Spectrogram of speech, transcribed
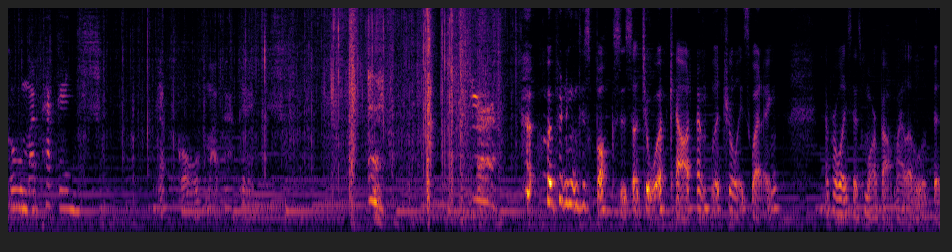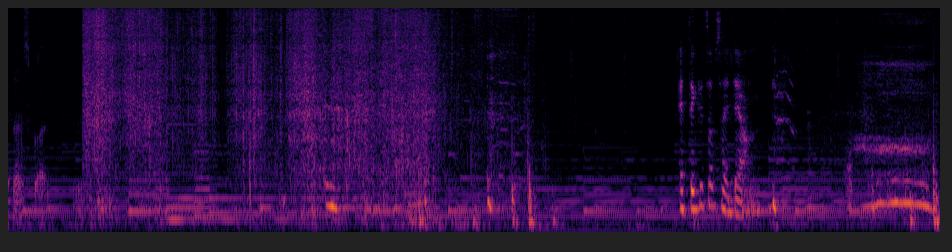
Go with my package. Let go of my package. Opening this box is such a workout. I'm literally sweating. That probably says more about my level of fitness, but. I think it's upside down.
